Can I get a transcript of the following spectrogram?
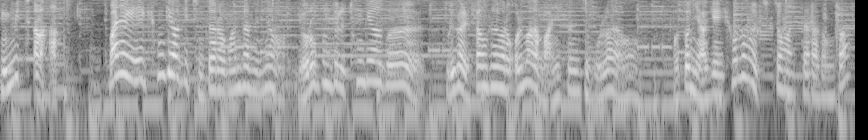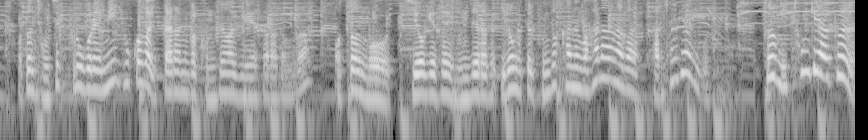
못 믿잖아. 만약에 이 통계학이 진짜라고 한다면요. 여러분들 통계학을 우리가 일상생활에 얼마나 많이 쓰는지 몰라요. 어떤 약의 효능을 측정할 때라던가 어떤 정책 프로그램이 효과가 있다라는 걸 검증하기 위해서라던가 어떤 뭐 지역에서의 문제라든가 이런 것들을 분석하는 거 하나하나가 다 통계학이거든요. 그럼 이 통계학을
